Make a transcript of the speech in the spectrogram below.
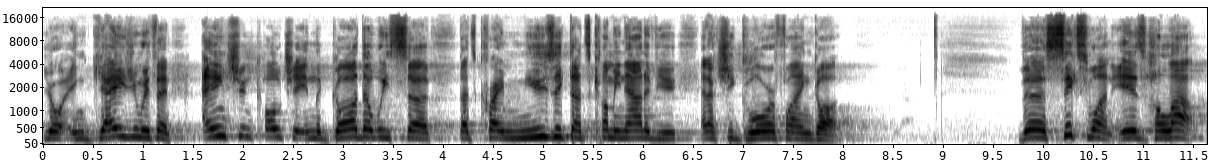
you're engaging with an ancient culture in the God that we serve that's creating music that's coming out of you and actually glorifying God. The sixth one is halal,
